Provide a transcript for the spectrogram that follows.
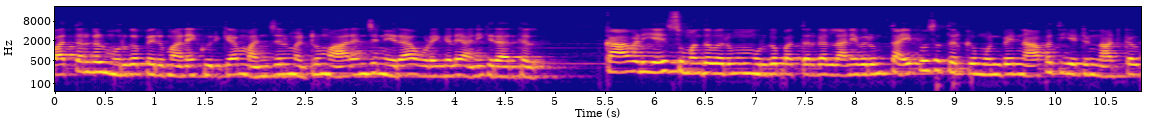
பக்தர்கள் முருகப்பெருமானை குறிக்க மஞ்சள் மற்றும் ஆரஞ்சு நிற உடைகளை அணிகிறார்கள். காவடியை சுமந்து வரும் முருகபக்தர்கள் அனைவரும் தைப்பூசத்திற்கு முன்பே நாற்பத்தி எட்டு நாட்கள்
